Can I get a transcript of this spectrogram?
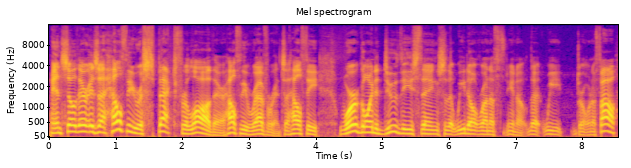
And so there is a healthy respect for law there, healthy reverence, a healthy we're going to do these things so that we don't run a you know that we don't run afoul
